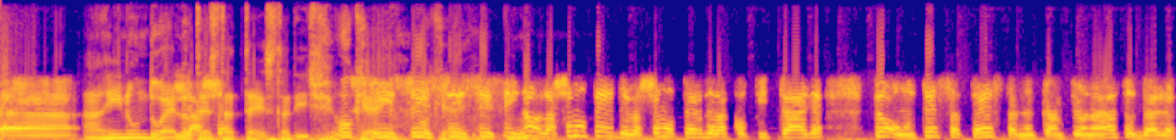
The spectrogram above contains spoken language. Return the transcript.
Eh, ah, in un duello lascia... testa a testa, dici? Ok. Sì, sì, okay. sì, sì, sì, no, lasciamo perdere, lasciamo perdere la Coppa Italia, però un testa a testa nel campionato, dal...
